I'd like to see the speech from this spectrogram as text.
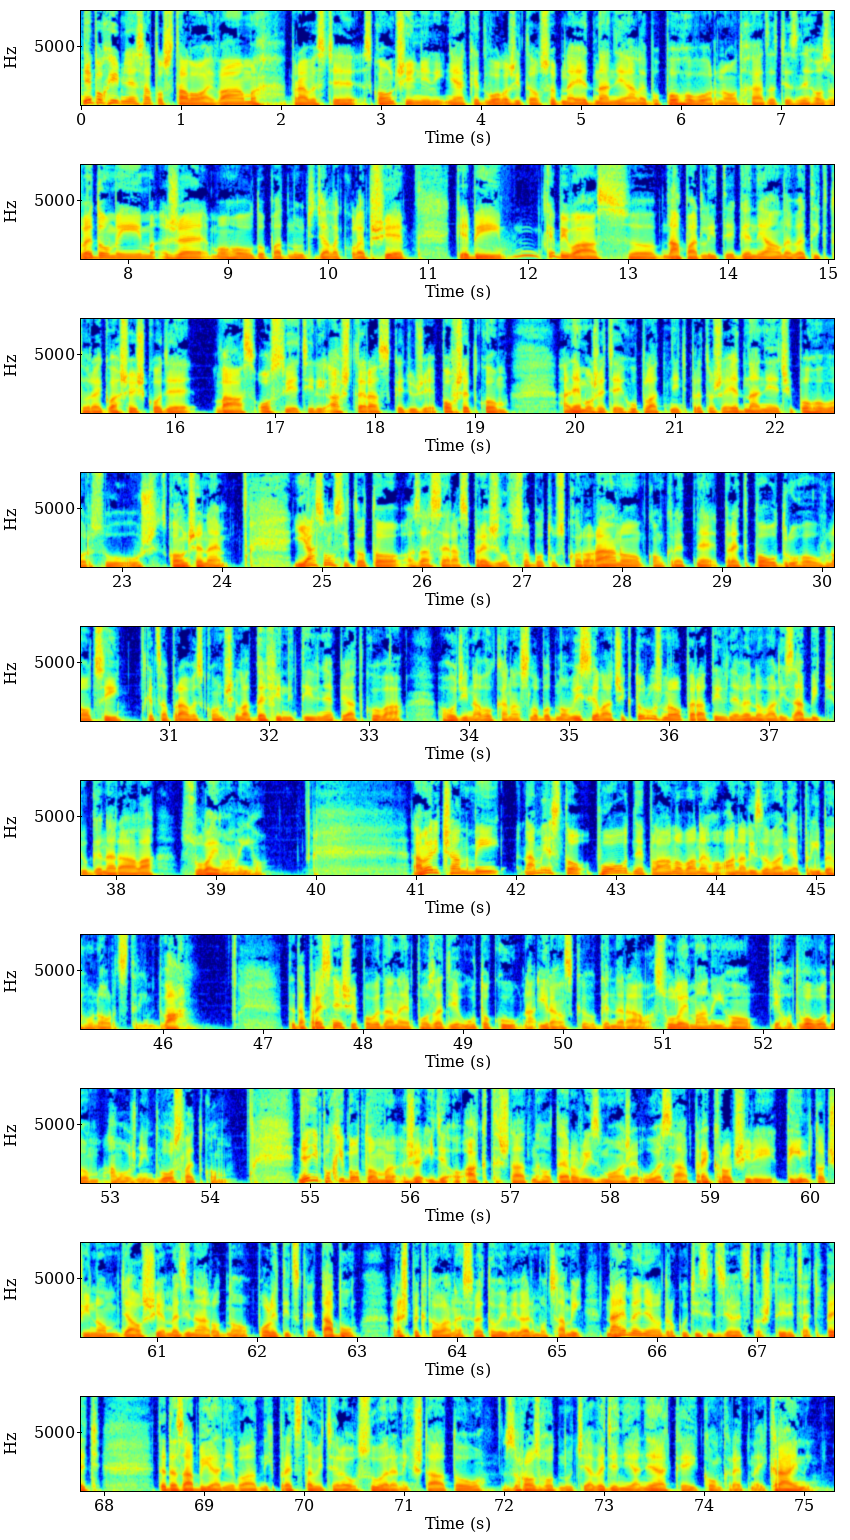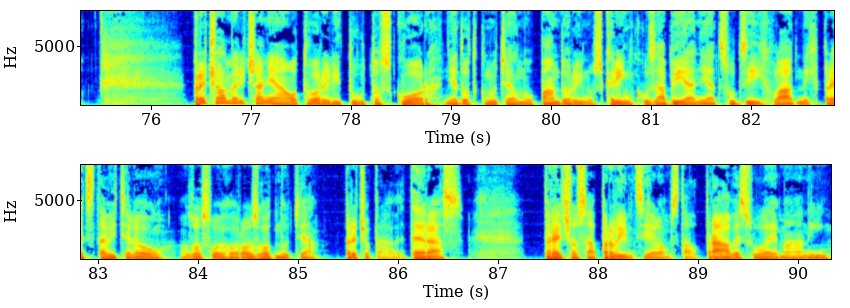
Nepochybne sa to stalo aj vám. Práve ste skončili nejaké dôležité osobné jednanie alebo pohovor, no odchádzate z neho s vedomím, že mohol dopadnúť ďaleko lepšie, keby, keby vás e, napadli tie geniálne vety, ktoré k vašej škode vás osvietili až teraz, keď už je po všetkom a nemôžete ich uplatniť, pretože jednanie či pohovor sú už skončené. Ja som si toto zase raz prežil v sobotu skoro ráno, konkrétne pred pol druhou v noci, keď sa práve skončila definitívne piatková hodina vlka na slobodnom vysielači, ktorú sme operatívne venovali zabitiu generála Sulejmaního. Američanmi namiesto pôvodne plánovaného analyzovania príbehu Nord Stream 2 teda presnejšie povedané pozadie útoku na iránskeho generála Sulejmányho, jeho dôvodom a možným dôsledkom. Není pochyb o tom, že ide o akt štátneho terorizmu a že USA prekročili týmto činom ďalšie medzinárodno-politické tabu, rešpektované svetovými veľmocami, najmenej od roku 1945, teda zabíjanie vládnych predstaviteľov suverených štátov z rozhodnutia vedenia nejakej konkrétnej krajiny. Prečo Američania otvorili túto skôr nedotknutelnú pandorínu skrinku zabíjania cudzích vládnych predstaviteľov zo svojho rozhodnutia? Prečo práve teraz? Prečo sa prvým cieľom stal práve Sulejmány?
